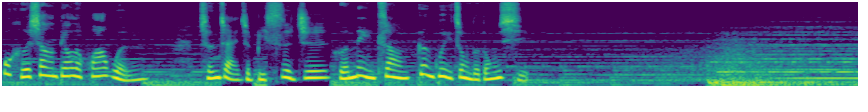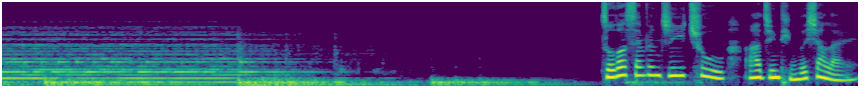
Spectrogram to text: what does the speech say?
木盒上雕了花纹承载着比四肢和内脏更贵重的东西走到三分之一处阿金停了下来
